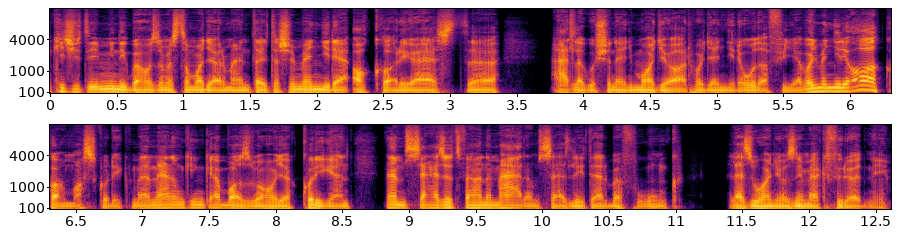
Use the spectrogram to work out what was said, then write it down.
kicsit én mindig behozom ezt a magyar mentalitást, hogy mennyire akarja ezt átlagosan egy magyar, hogy ennyire odafigyel, vagy mennyire alkalmazkodik, mert nálunk inkább az van, hogy akkor igen, nem 150, hanem 300 literbe fogunk lezuhanyozni, megfürödni.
